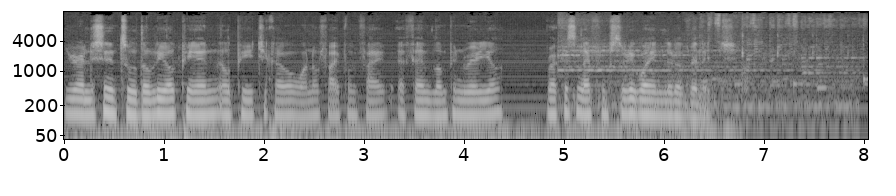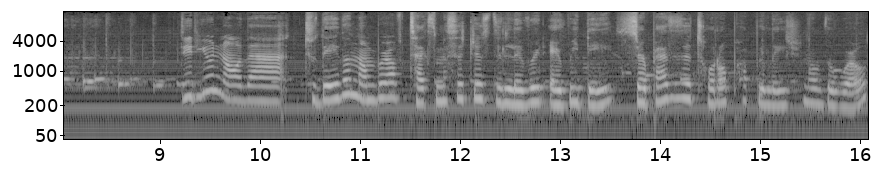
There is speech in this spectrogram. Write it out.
you are listening to WLPN LP Chicago 105.5 FM Lumpen Radio, broadcasting live from Studio Y in Little Village. Did you know that today the number of text messages delivered every day surpasses the total population of the world?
